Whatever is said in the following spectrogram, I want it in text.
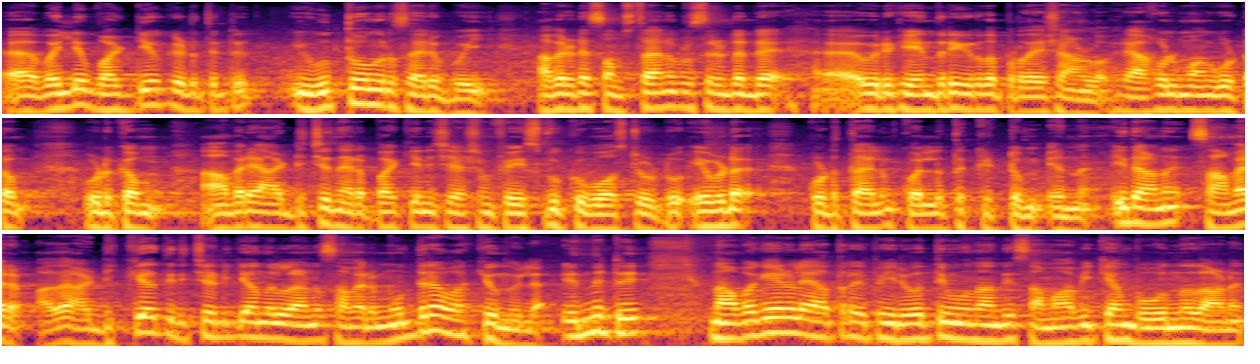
വലിയ വടിയൊക്കെ എടുത്തിട്ട് യൂത്ത് കോൺഗ്രസ്സുകാർ പോയി. അവരുടെ സംസ്ഥാന പ്രസിഡന്റിന്റെ ഒരു കേന്ദ്രീകൃത പ്രദേശമാണല്ലോ. രാഹുൽ മാങ്കൂട്ടം ഒടുക്കം അവരെ അടിച്ച് നിരപ്പാക്കിയതിന് ശേഷം ഫേസ്ബുക്ക് പോസ്റ്റ് ഇട്ടു. എവിടെ കൊടുത്താലും കൊല്ലത്ത് കിട്ടും എന്ന്. ഇതാണ് സമരം. അത് അടിക്കുക തിരിച്ചടിക്കുക എന്നുള്ളതാണ് സമരം. മുദ്രാവാക്യമൊന്നുമില്ല. എന്നിട്ട് നവകേരള യാത്ര ഇപ്പോൾ ഇരുപത്തി മൂന്നാം തീയതി സമാപിക്കാൻ പോകുന്നതാണ്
